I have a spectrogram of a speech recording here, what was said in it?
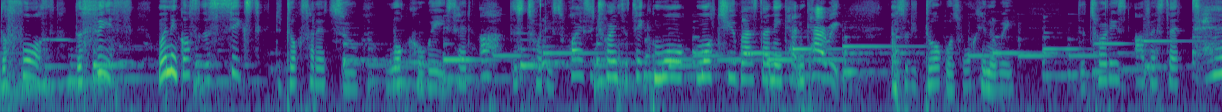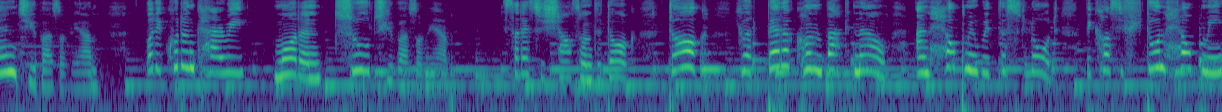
the fourth, the fifth. When he got to the sixth, the dog started to walk away. He said, Ah, this tortoise, why is he trying to take more more tubers than he can carry? And so the dog was walking away. The tortoise harvested 10 tubers of yam, but he couldn't carry more than two tubers of yam. Started to shout on the dog, Dog, you had better come back now and help me with this load because if you don't help me,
